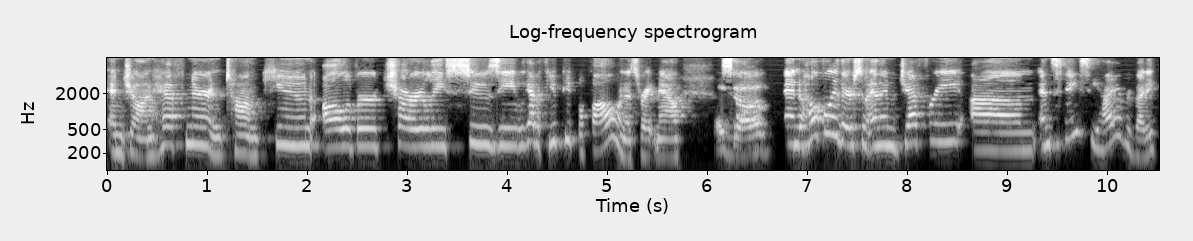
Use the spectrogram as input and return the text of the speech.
and John Hefner and Tom Kuhn, Oliver, Charlie, Susie. We got a few people following us right now. Hey, so, God. and hopefully there's some. And then Jeffrey um, and Stacy. Hi, everybody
